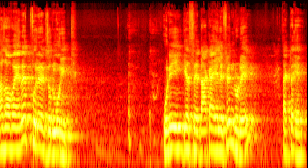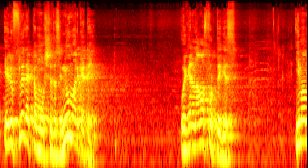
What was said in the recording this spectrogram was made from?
খাজা বাবা এনায়তপুরের একজন মরিদ। উনি গেছে ঢাকা এলিফেন্ট রোডে একটা এরোপ্লেন একটা মসজিদ আছে, নিউ মার্কেটে। ওইখানে নামাজ পড়তে গেছে। ইমাম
